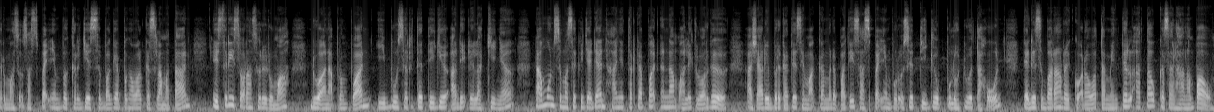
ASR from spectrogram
termasuk suspek yang bekerja sebagai pengawal keselamatan, isteri seorang suri rumah, dua anak perempuan, ibu serta tiga adik lelakinya namun semasa kejadian hanya terdapat enam ahli keluarga. Asyari berkata semakan mendapati suspek yang berusia 32 tahun tiada sebarang rekod rawatan mental atau kesalahan lampau.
